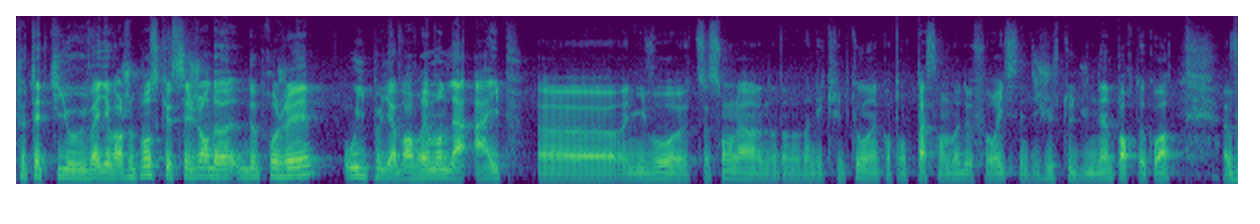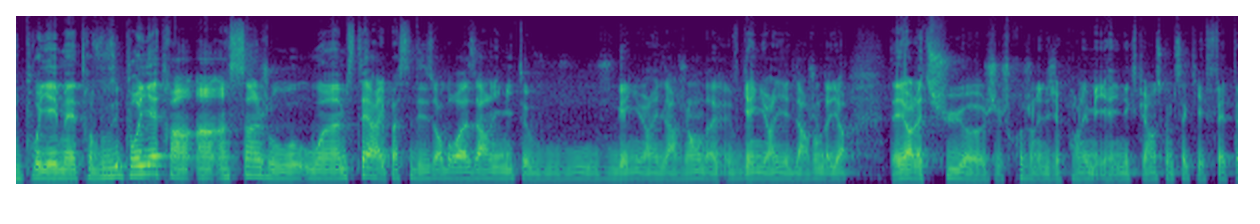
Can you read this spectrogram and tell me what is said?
peut-être qu'il va y avoir, je pense que c'est le genre de, de projet où il peut y avoir vraiment de la hype euh, au niveau, euh, de toute façon, là, dans, les cryptos, hein, quand on passe en mode euphorie, c'est juste du n'importe quoi. Euh, vous pourriez mettre, vous pourriez être un, singe ou, un hamster et passer des ordres au hasard, limite, vous, vous, gagneriez de l'argent, vous gagneriez de l'argent d'ailleurs. D'ailleurs, là-dessus, je, crois que j'en ai déjà parlé, mais il y a une expérience comme ça qui est faite.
